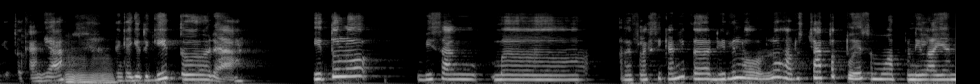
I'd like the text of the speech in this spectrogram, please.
gitu kan ya Mm-mm. yang kayak gitu-gitu dah itu lo bisa merefleksikannya ke diri lo lo harus catat tuh ya semua penilaian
